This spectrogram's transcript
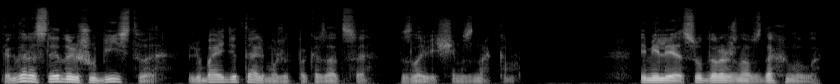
Когда расследуешь убийство, любая деталь может показаться зловещим знаком. Эмилия судорожно вздохнула.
